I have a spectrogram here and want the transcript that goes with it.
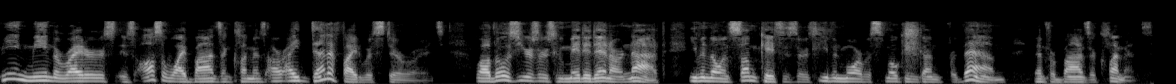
being mean to writers is also why Bonds and Clemens are identified with steroids, while those users who made it in are not, even though in some cases there's even more of a smoking gun for them than for Bonds or Clemens.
